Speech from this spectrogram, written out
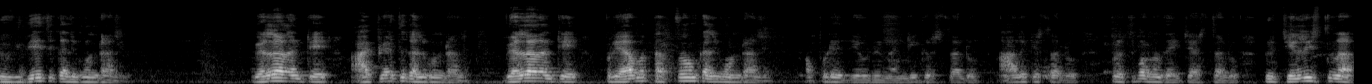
నువ్వు విధేయత కలిగి ఉండాలి. వెళ్ళాలంటే ఆప్యాయత కలిగి ఉండాలి. వెళ్ళాలంటే ప్రేమ తత్వం కలిగి ఉండాలి. అప్పుడే దేవుడిని అంగీకరిస్తాడు ఆలకిస్తాడు ప్రతిఫలం దయచేస్తాడు. నువ్వు చెల్లిస్తున్న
